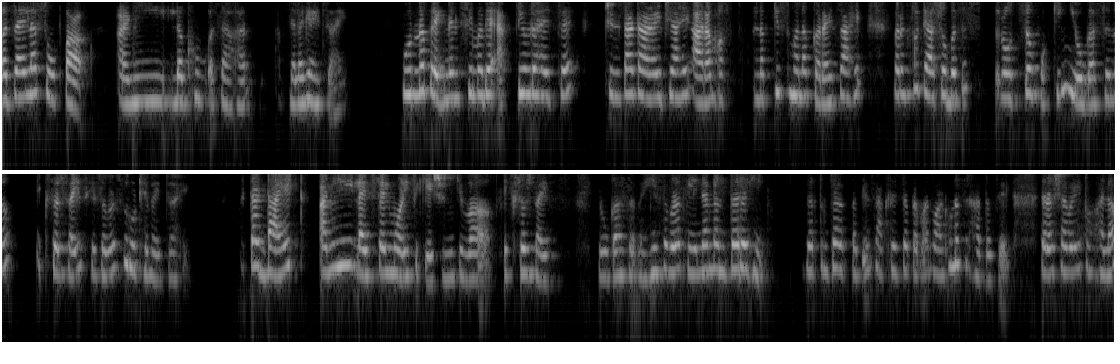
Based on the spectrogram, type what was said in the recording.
पचायला सोपा आणि लघु असा आहार आपल्याला घ्यायचा आहे. पूर्ण प्रेग्नन्सीमध्ये ॲक्टिव्ह राहायचं आहे चिंता टाळायची आहे आराम नक्कीच तुम्हाला करायचा आहे. परंतु त्यासोबतच रोजचं वॉकिंग योगासनं एक्सरसाइज हे सगळं सुरू ठेवायचं आहे. आता डाएट आणि लाईफस्टाईल मॉडिफिकेशन किंवा एक्सरसाइज योगासनं हे सगळं केल्यानंतरही जर तुमच्या रक्तातील साखरेचं प्रमाण वाढूनच राहत असेल तर अशा वेळी तुम्हाला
